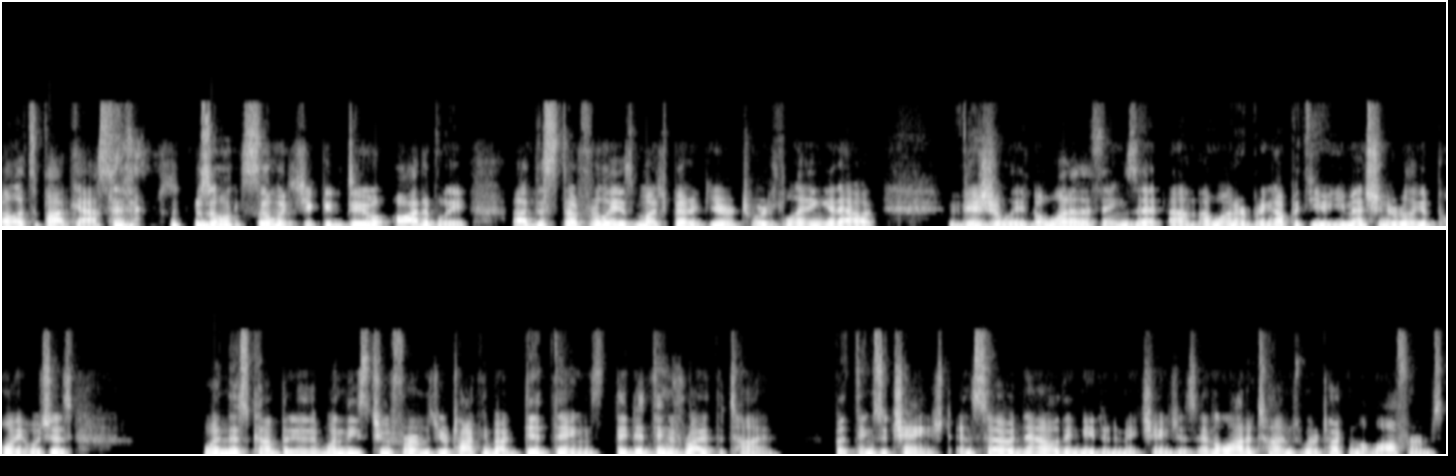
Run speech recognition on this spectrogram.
well, it's a podcast there's only so much you can do audibly. Uh, this stuff really is much better geared towards laying it out visually. But one of the things that um, I want to bring up with you, you mentioned a really good point, which is when this company, when these two firms you're talking about did things, they did things right at the time, but things had changed. And so now they needed to make changes. And a lot of times when we're talking about law firms,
